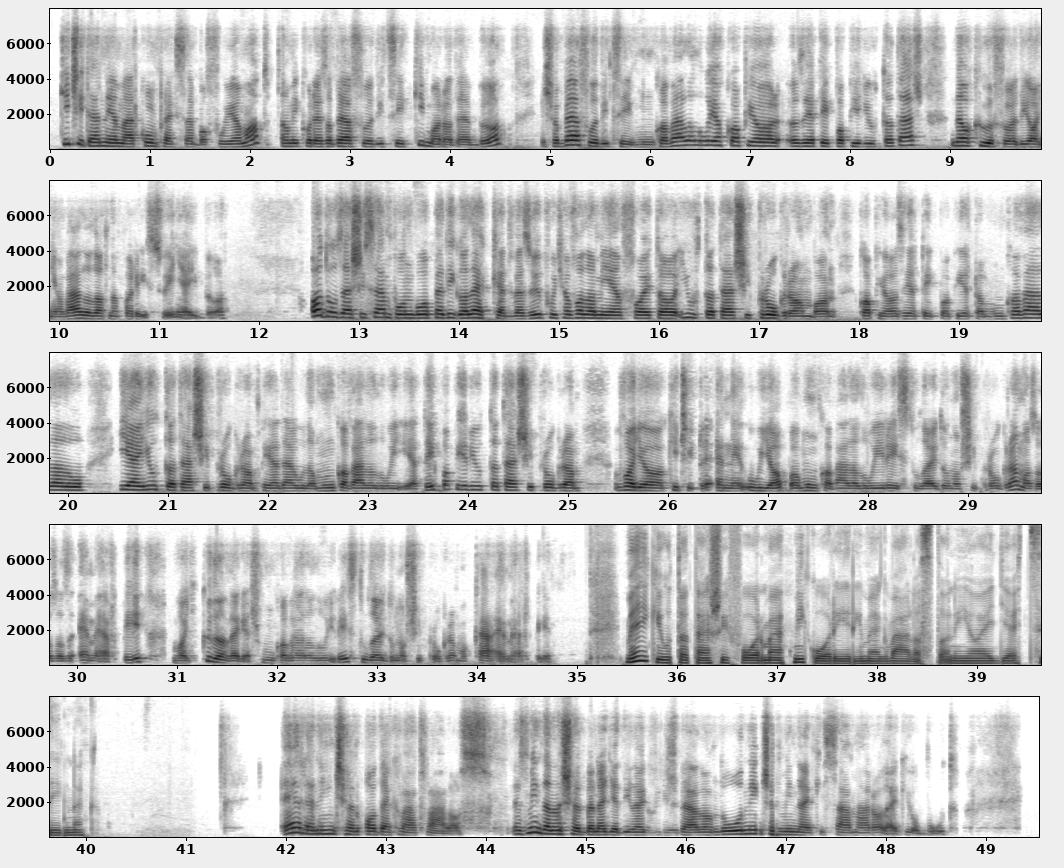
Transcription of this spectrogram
Kicsit ennél már komplexebb a folyamat, amikor ez a belföldi cég kimarad ebből, és a belföldi cég munkavállalója kapja az értékpapírjuttatást, de a külföldi anyavállalatnak a részvényeiből. Adózási szempontból pedig a legkedvezőbb, hogyha valamilyen fajta juttatási programban kapja az értékpapírt a munkavállaló. Ilyen juttatási program például a munkavállalói értékpapírjuttatási program, vagy a kicsit ennél újabb a munkavállalói résztulajdonosi program, azaz az MRP, vagy különleges munkavállalói résztulajdonosi program, a KMRP. Melyik juttatási formát mikor éri meg választania egy-egy cégnek? Erre nincsen adekvát válasz. Ez minden esetben egyedileg vizsgálandó, nincsen mindenki számára a legjobb út.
